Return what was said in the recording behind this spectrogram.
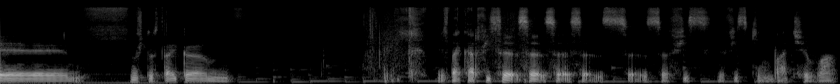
e, nu știu, stai că... Deci dacă ar fi să, să, să, să, să, să, fi, să fi schimbat ceva...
